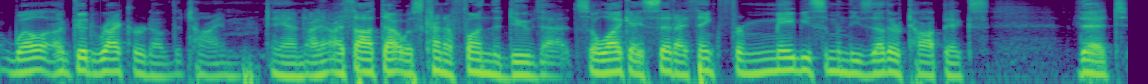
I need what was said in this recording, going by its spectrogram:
well, a good record of the time. And I, I, thought that was kind of fun to do that. So, like I said, I think for maybe some of these other topics, that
